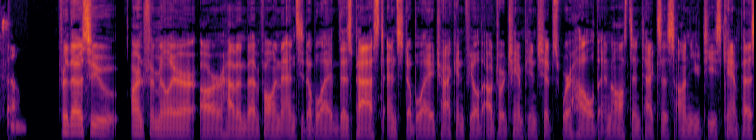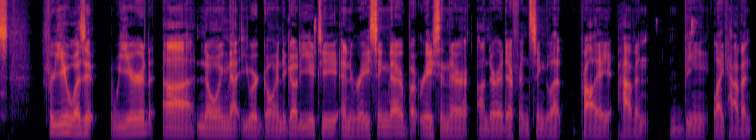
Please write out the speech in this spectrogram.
So. For those who aren't familiar or haven't been following the NCAA, this past NCAA track and field outdoor championships were held in Austin, Texas on UT's campus. For you, was it weird uh, knowing that you were going to go to UT and racing there, but racing there under a different singlet? Probably haven't been like haven't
